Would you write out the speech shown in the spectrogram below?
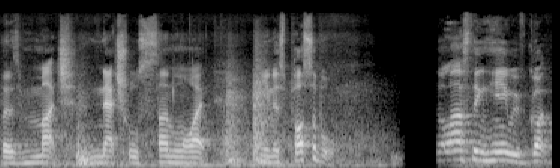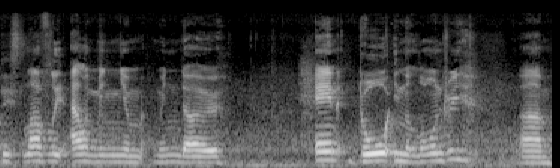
Let as much natural sunlight in as possible. The last thing here, we've got this lovely aluminium window and door in the laundry. Um,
